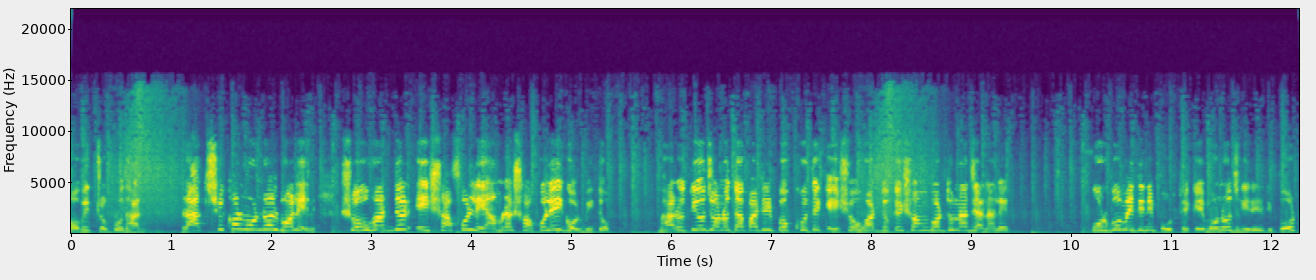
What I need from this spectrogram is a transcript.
পবিত্র প্রধান। রাজশেখর মণ্ডল বলেন, সৌহার্দ্যের এই সাফল্যে আমরা সকলেই গর্বিত। ভারতীয় জনতা পার্টির পক্ষ থেকে সৌহার্দ্যকে সংবর্ধনা জানালেন। পূর্ব মেদিনীপুর থেকে মনোজ গিরির রিপোর্ট,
